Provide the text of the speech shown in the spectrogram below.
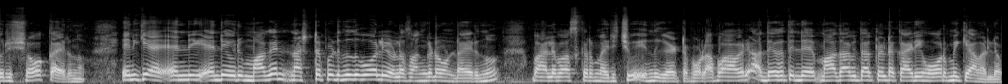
ഒരു ഷോക്കായിരുന്നു. എനിക്ക് എന്റെ എന്റെ ഒരു മകൻ നഷ്ടപ്പെടുന്നത് പോലെയുള്ള സങ്കടം ഉണ്ടായിരുന്നു. ബാലഭാസ്കർ മരിച്ചു എന്ന് കേട്ടപ്പോൾ. അപ്പോൾ അവർ അദ്ദേഹത്തിന്റെ മാതാപിതാക്കളുടെ കാര്യം ഓർമ്മിക്കാമല്ലോ.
